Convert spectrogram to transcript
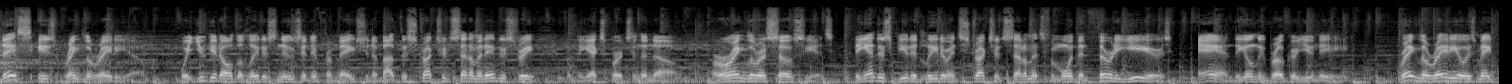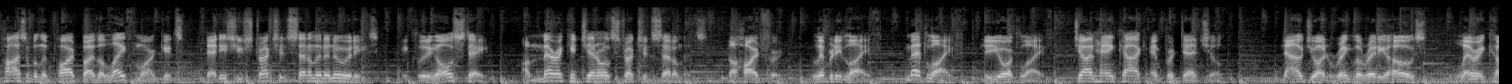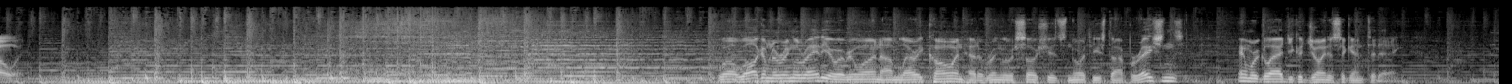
This is Ringler Radio, where you get all the latest news and information about the structured settlement industry from the experts in the know. Ringler Associates, the undisputed leader in structured settlements for more than 30 years and the only broker you need. Ringler Radio is made possible in part by the life markets that issue structured settlement annuities, including Allstate, American General Structured Settlements, The Hartford, Liberty Life, MetLife, New York Life, John Hancock, and Prudential. Now join Ringler Radio host Larry Cohen. Well, welcome to Ringler Radio, everyone. I'm Larry Cohen, head of Ringler Associates Northeast Operations, and we're glad you could join us again today.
